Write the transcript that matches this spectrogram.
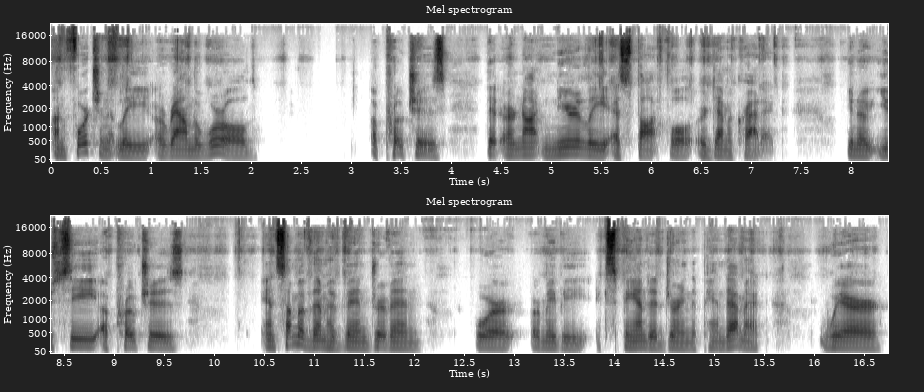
unfortunately, around the world, approaches that are not nearly as thoughtful or democratic. You know, you see approaches, and some of them have been driven or or maybe expanded during the pandemic, where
